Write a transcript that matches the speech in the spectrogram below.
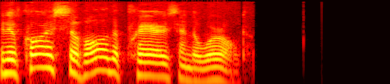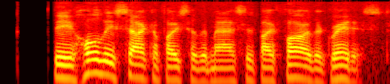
And of course, of all the prayers in the world, the holy sacrifice of the Mass is by far the greatest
